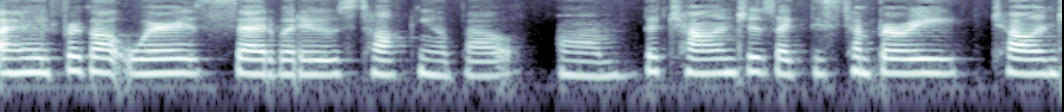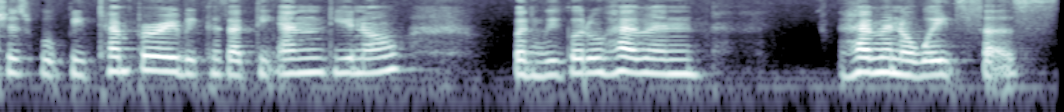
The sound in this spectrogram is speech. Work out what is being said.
I forgot where it said, but it was talking about um, the challenges, like these temporary challenges will be temporary because at the end, you know, when we go to heaven, heaven awaits us.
